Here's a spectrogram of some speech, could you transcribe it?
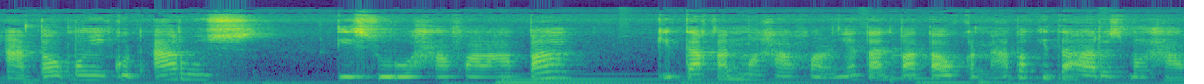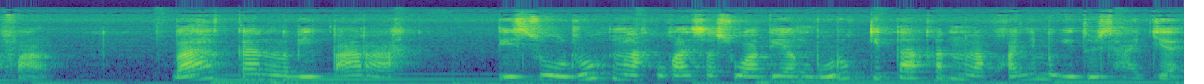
atau pengikut arus. Disuruh hafal apa, kita akan menghafalnya tanpa tahu kenapa kita harus menghafal. Bahkan lebih parah, disuruh melakukan sesuatu yang buruk, kita akan melakukannya begitu saja.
